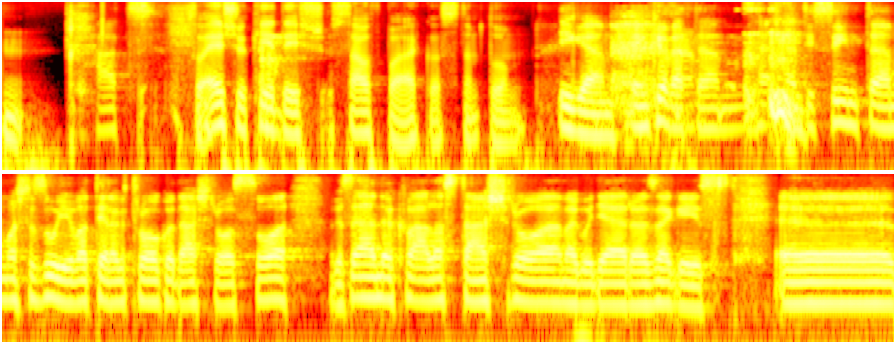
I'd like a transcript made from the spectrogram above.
Hm. Hát Szóval első kérdés, South Park, azt nem tudom. igen, én követem he- heti szinten, most az új évad tényleg trollkodásról szól, meg az elnökválasztásról, meg ugye erről az egész ö,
